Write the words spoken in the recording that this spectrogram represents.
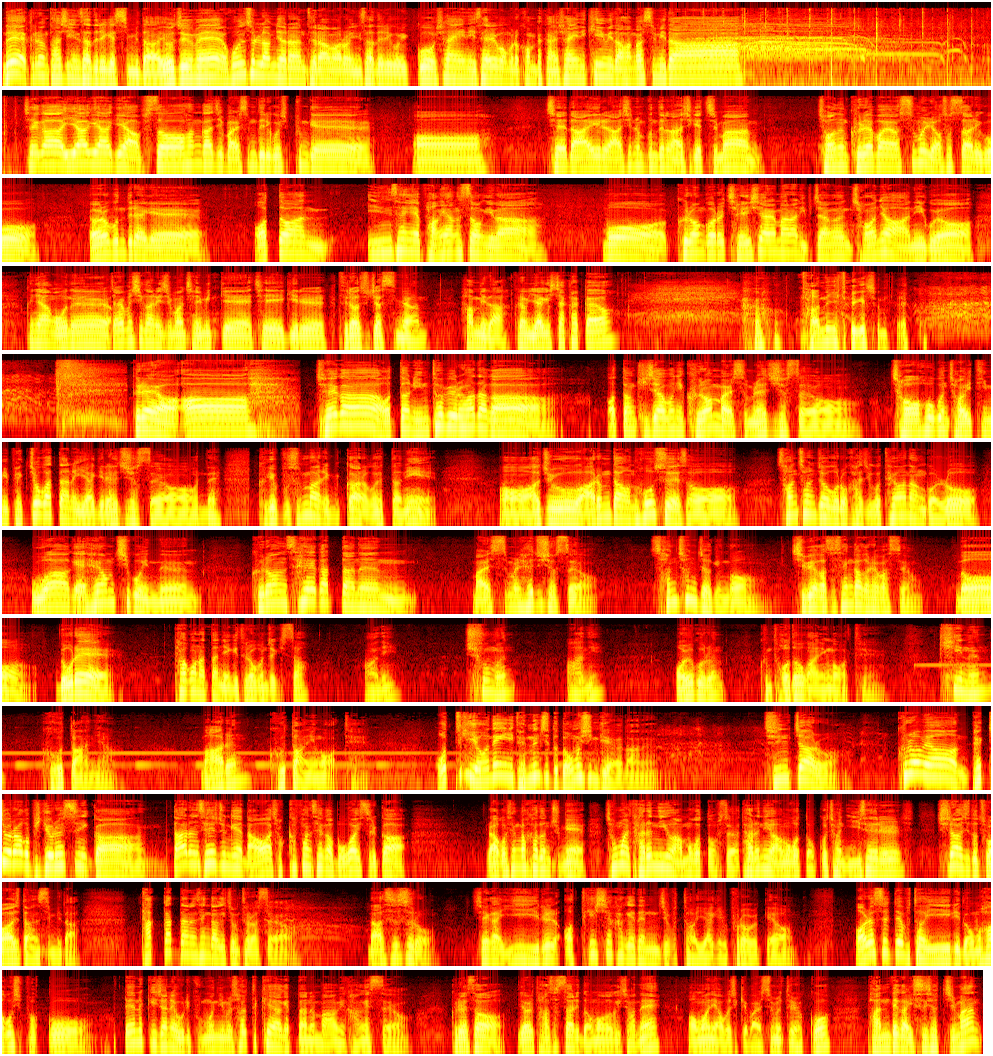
네, 그럼 다시 인사드리겠습니다. 요즘에 혼술남녀라는 드라마로 인사드리고 있고 샤이니 새 앨범으로 컴백한 샤이니 키입니다. 반갑습니다. 제가 이야기하기에 앞서 한 가지 말씀드리고 싶은 게, 어, 제 나이를 아시는 분들은 아시겠지만, 저는 그래봐야 26살이고, 여러분들에게 어떠한 인생의 방향성이나, 뭐, 그런 거를 제시할 만한 입장은 전혀 아니고요. 그냥 오늘 짧은 시간이지만 재밌게 제 얘기를 들어주셨으면 합니다. 그럼 이야기 시작할까요? 반응이 되게 좋네요. 그래요. 어, 제가 어떤 인터뷰를 하다가 어떤 기자분이 그런 말씀을 해주셨어요. 저 혹은 저희 팀이 백조 같다는 이야기를 해주셨어요. 근데 그게 무슨 말입니까? 라고 했더니 어, 아주 아름다운 호수에서 선천적으로 가지고 태어난 걸로 우아하게 헤엄치고 있는 그런 새 같다는 말씀을 해주셨어요. 선천적인 거 집에 가서 생각을 해봤어요. 너 노래 타고났다는 얘기 들어본 적 있어? 아니. 춤은? 아니. 얼굴은? 그건 더더욱 아닌 것 같아. 키는? 그것도 아니야. 말은? 그것도 아닌 것 같아. 어떻게 연예인이 됐는지도 너무 신기해요, 나는. 진짜로. 그러면 백조라고 비교를 했으니까 다른 새 중에 나와 적합한 새가 뭐가 있을까? 라고 생각하던 중에 정말 다른 이유 아무것도 없어요. 다른 이유 아무것도 없고 전 이 새를 싫어하지도 좋아하지도 않습니다. 닭 같다는 생각이 좀 들었어요. 나 스스로. 제가 이 일을 어떻게 시작하게 됐는지부터 이야기를 풀어볼게요. 어렸을 때부터 이 일이 너무 하고 싶었고, 때 늦기 전에 우리 부모님을 설득해야겠다는 마음이 강했어요. 그래서 15살이 넘어가기 전에 어머니 아버지께 말씀을 드렸고, 반대가 있으셨지만,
